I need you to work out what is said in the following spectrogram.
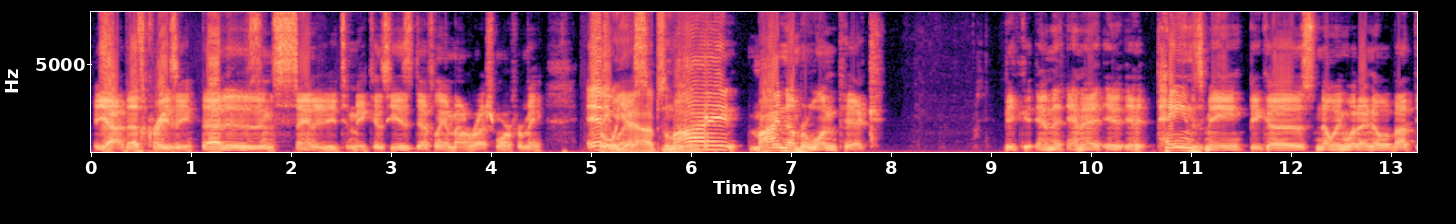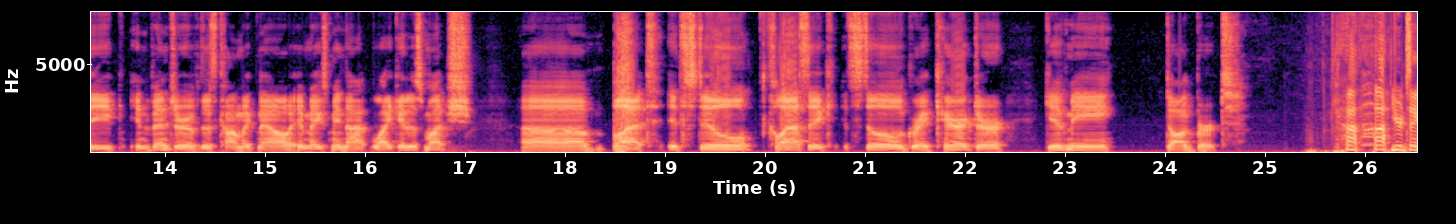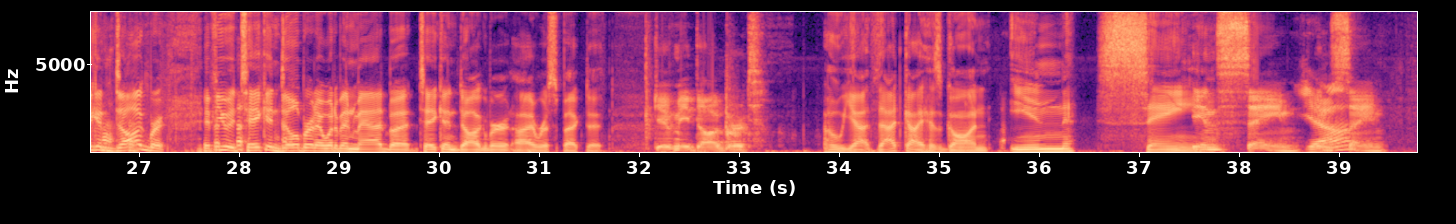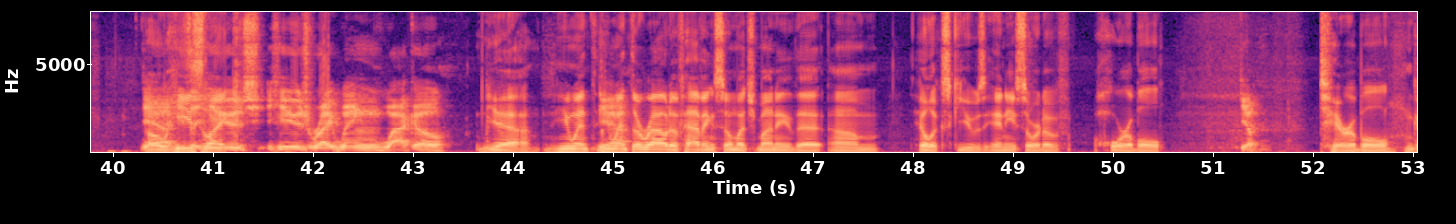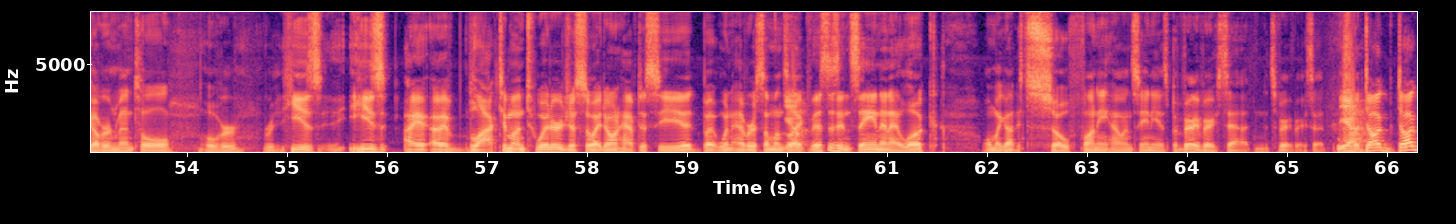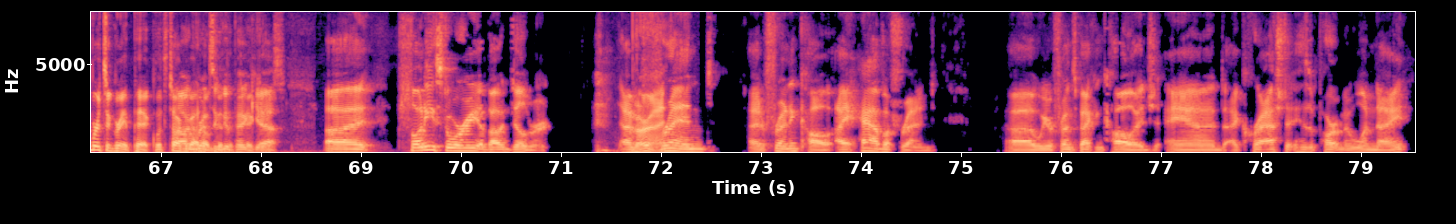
Yeah, that's crazy. That is insanity to me because he is definitely a Mount Rushmore for me. Anyways, Oh, yeah, absolutely. My my number one pick, bec- and and it, it, it pains me because knowing what I know about the inventor of this comic now, it makes me not like it as much. Uh, but it's still classic. It's still a great character. Give me Dogbert. You're taking Dogbert. if you had taken Dilbert, I would have been mad, but taking Dogbert, I respect it. Give me Dogbert. Oh yeah, that guy has gone insane. Insane. Yeah? Insane. Yeah, Oh, he's, he's a like- huge, huge right wing wacko. yeah, he went he Yeah. went the route of having so much money that um, he'll excuse any sort of horrible, Yep. terrible governmental over. He is he's I I've blocked him on Twitter just so I don't have to see it. But whenever someone's Yep. like, "This is insane," and I look. Oh my god, it's so funny how insane he is, but very, very sad. It's very, very sad. Yeah. But Dog Dogbert's a great pick. Let's talk about how Dogbert's a good, good the pick, pick yeah. is. Uh, funny story about Dilbert. I have All a right. friend. I had a friend in college. I have a friend. Uh, we were friends back in college, and I crashed at his apartment one night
